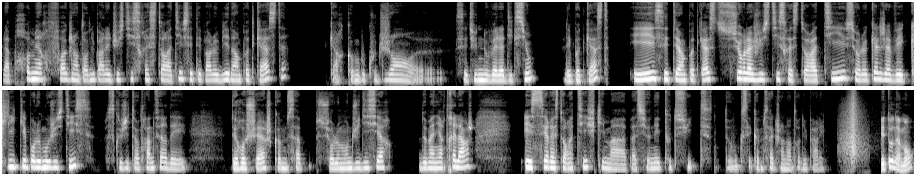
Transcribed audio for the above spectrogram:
La première fois que j'ai entendu parler de justice restaurative, c'était par le biais d'un podcast, car comme beaucoup de gens, euh, c'est une nouvelle addiction, les podcasts. Et c'était un podcast sur la justice restaurative, sur lequel j'avais cliqué pour le mot justice, parce que j'étais en train de faire des, des recherches comme ça sur le monde judiciaire de manière très large. Et c'est restauratif qui m'a passionné tout de suite. Donc c'est comme ça que j'en ai entendu parler. Étonnamment,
